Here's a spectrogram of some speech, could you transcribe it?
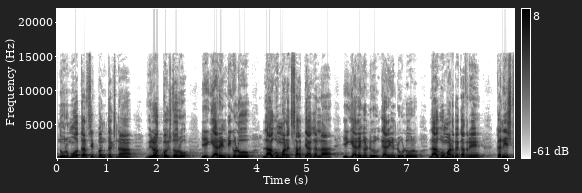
ನೂರ ಮೂವತ್ತಾರು ಸೀಟ್ ಬಂದ ತಕ್ಷಣ ವಿರೋಧ ಪಕ್ಷದವರು ಈ ಗ್ಯಾರಂಟಿಗಳು ಲಾಗು ಮಾಡೋಕ್ಕೆ ಸಾಧ್ಯ ಆಗಲ್ಲ. ಈ ಗ್ಯಾರಂಟಿ, ಗ್ಯಾರಂಟಿಗಳು ಲಾಗು ಮಾಡಬೇಕಾದ್ರೆ ಕನಿಷ್ಠ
